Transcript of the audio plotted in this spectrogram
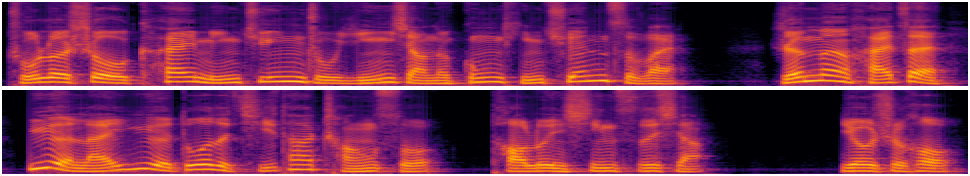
除了受开明君主影响的宫廷圈子外，人们还在越来越多的其他场所讨论新思想。有时候，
